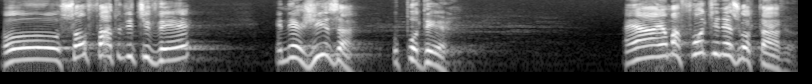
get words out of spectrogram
Ou oh, só o fato de te ver energiza o poder. É, é uma fonte inesgotável.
